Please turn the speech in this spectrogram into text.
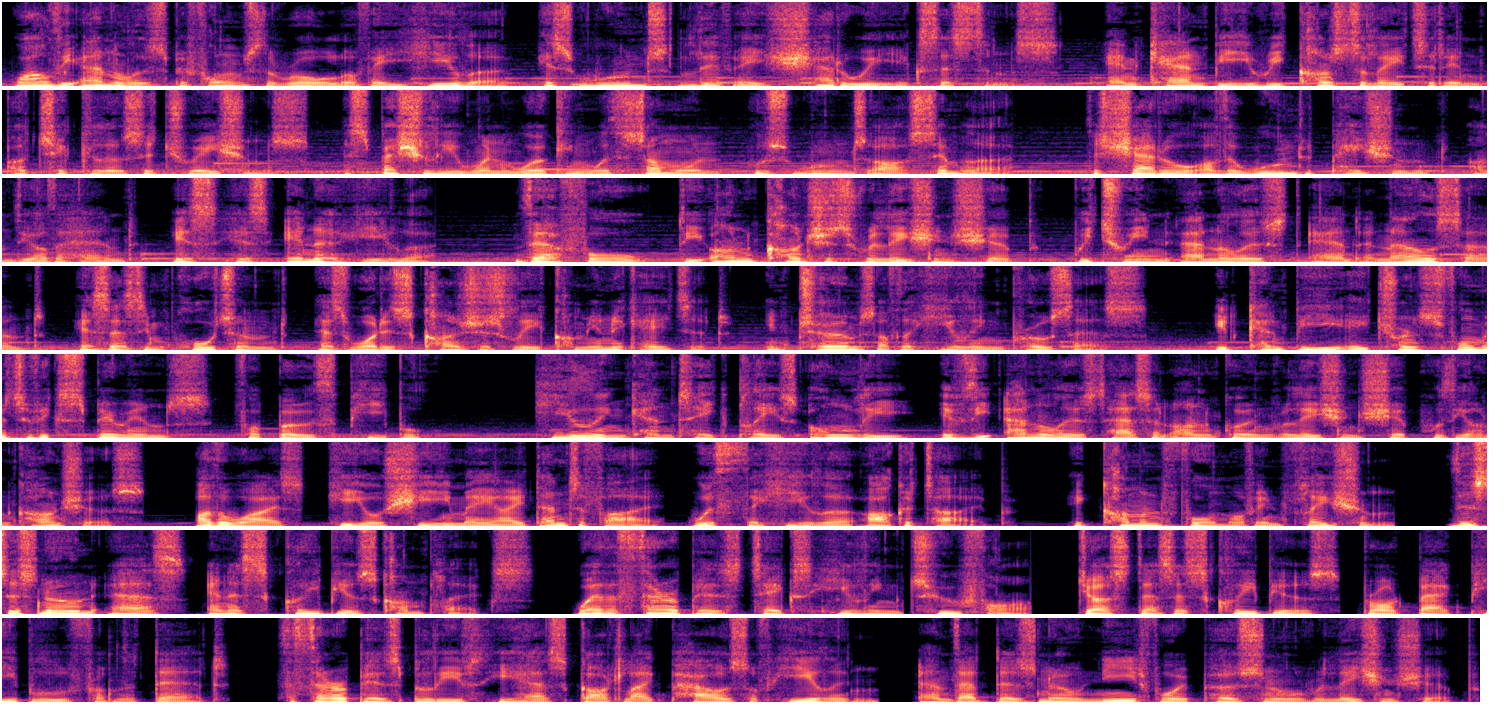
While the analyst performs the role of a healer, his wounds live a shadowy existence and can be reconstellated in particular situations, especially when working with someone whose wounds are similar. The shadow of the wounded patient, on the other hand, is his inner healer. Therefore, the unconscious relationship between analyst and analysand is as important as what is consciously communicated in terms of the healing process. It can be a transformative experience for both people. Healing can take place only if the analyst has an ongoing relationship with the unconscious. Otherwise, he or she may identify with the healer archetype, a common form of inflation. This is known as an Asclepius complex, where the therapist takes healing too far, just as Asclepius brought back people from the dead. The therapist believes he has godlike powers of healing and that there's no need for a personal relationship.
